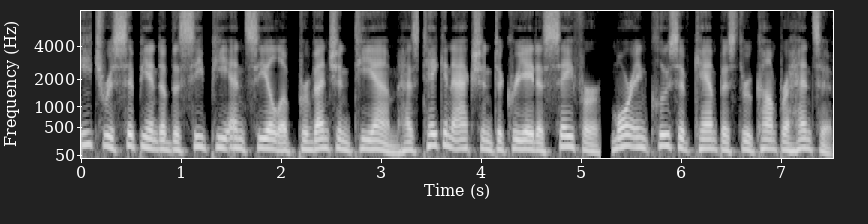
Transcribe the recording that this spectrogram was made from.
Each recipient of the CPN Seal of Prevention TM has taken action to create a safer, more inclusive campus through comprehensive,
